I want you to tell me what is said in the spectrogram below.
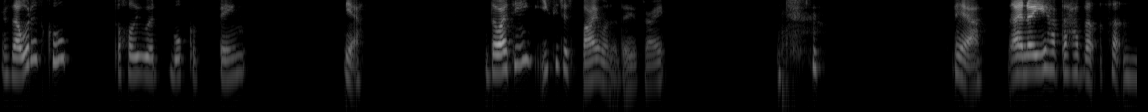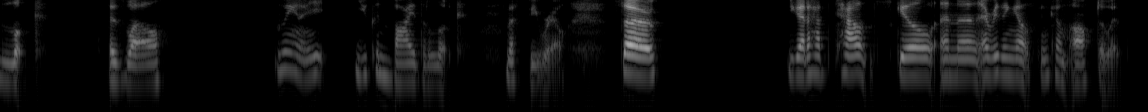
Is that what it's called? The Hollywood Walk of Fame? Yeah. Though I think you could just buy one of those, right? yeah. I know you have to have a certain look as well. You know, you, you can buy the look. Let's be real. So, you gotta have the talent, skill, and then everything else can come afterwards.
